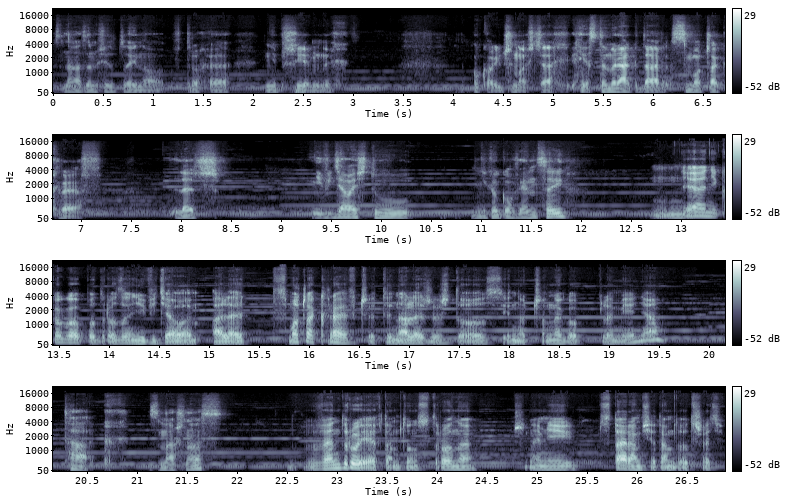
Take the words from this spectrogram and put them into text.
Znalazłem się tutaj no, w trochę nieprzyjemnych okolicznościach. Jestem Ragnar, smocza krew. Lecz nie widziałeś tu nikogo więcej? Nie, nikogo po drodze nie widziałem, ale smocza krew, czy ty należysz do zjednoczonego plemienia? Tak. Znasz nas? Wędruję w tamtą stronę. Przynajmniej staram się tam dotrzeć.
